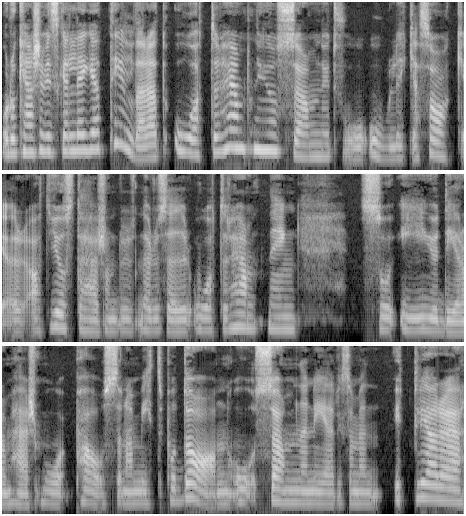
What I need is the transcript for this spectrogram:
Och då kanske vi ska lägga till där att återhämtning och sömn är två olika saker. Att just det här som du, när du säger återhämtning så är ju det de här små pauserna mitt på dagen och sömnen är liksom en ytterligare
